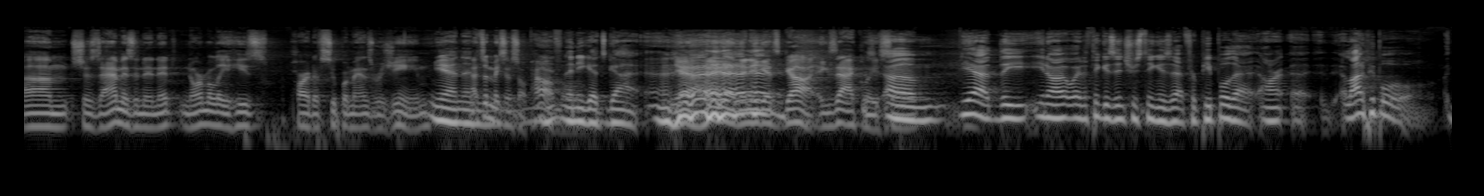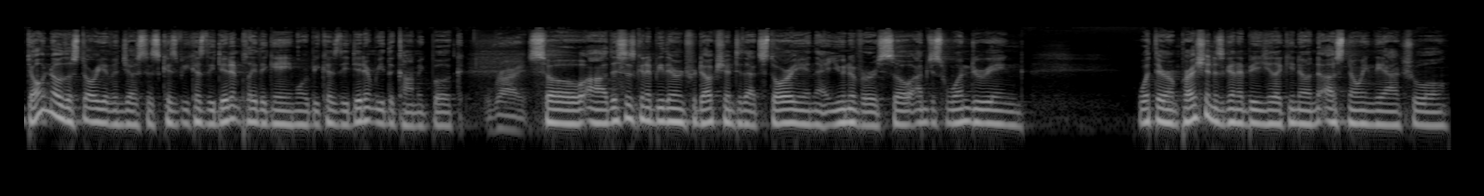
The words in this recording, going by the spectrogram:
um, Shazam isn't in it. Normally, he's part of Superman's regime. Yeah, and then That's what makes him so powerful. Then he gets got. yeah, yeah, and then he gets got exactly. So. Um, yeah, the you know what I think is interesting is that for people that aren't, uh, a lot of people don't know the story of Injustice because because they didn't play the game or because they didn't read the comic book. right. So uh, this is going to be their introduction to that story and that universe. So I'm just wondering what their impression is going to be. Like you know, us knowing the actual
